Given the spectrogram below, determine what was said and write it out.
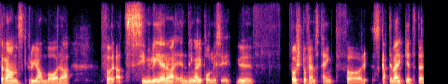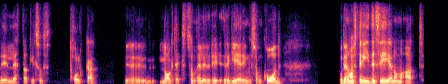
fransk programvara för att simulera ändringar i policy eh, först och främst tänkt för Skatteverket där det är lätt att liksom tolka eh, lagtext som, eller reglering som kod. Och den har spridit sig genom att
